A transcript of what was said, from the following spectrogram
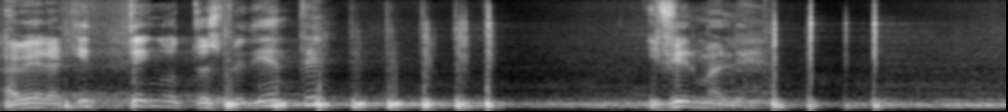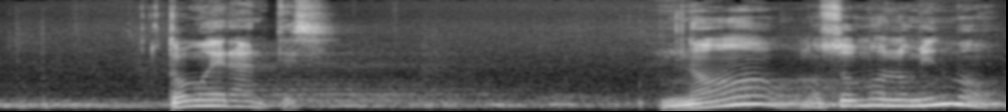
A ver, aquí tengo tu expediente y fírmale. ¿Cómo era antes? No, no somos lo mismo.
